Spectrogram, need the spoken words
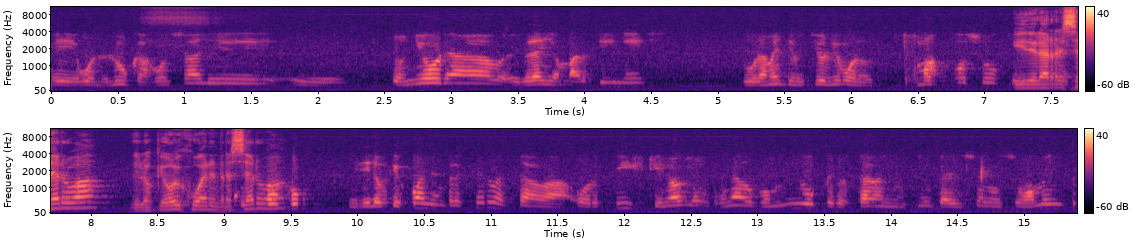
eh, bueno, Lucas González, eh, Toñora, Brian Martínez, seguramente me estoy olvidando, bueno, Tomás Pozo. ¿Y de la reserva? ¿De los que hoy juegan en reserva? Y de los que juegan en reserva estaba Ortiz, que no había entrenado conmigo, pero estaba en quinta edición en su momento.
